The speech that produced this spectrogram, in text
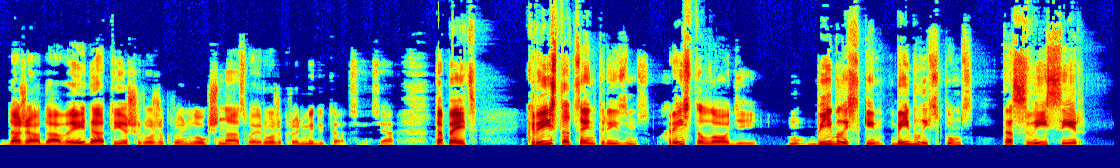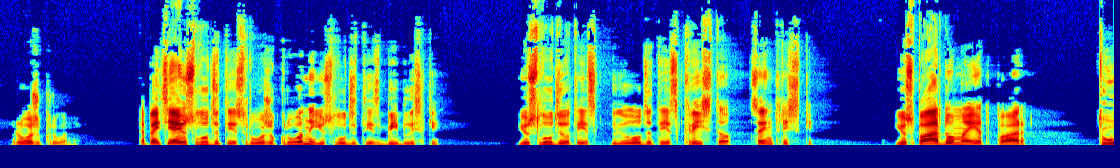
dažādā veidā tieši rožukroņu lūkšanās vai rožukroņu meditācijās. Ja. Tāpēc kristocentrisms, kristoloģija, bibliskums, tas viss ir rožu kroni. Tāpēc, ja jūs lūdzaties rožu kroni, jūs lūdzaties bibliski, jūs lūdzaties, lūdzaties kristocentriski, jūs pārdomājat par to,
